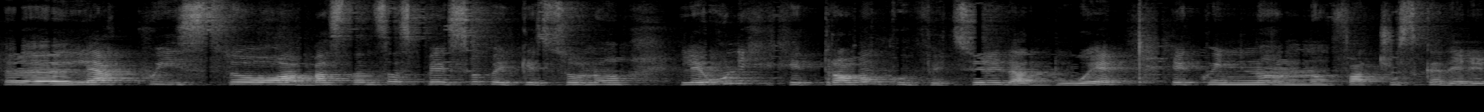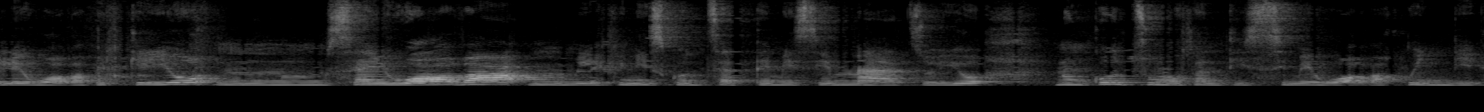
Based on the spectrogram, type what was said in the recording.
eh, le acquisto abbastanza spesso perché sono le uniche che trovo in confezione da due e quindi non, non faccio scadere le uova, perché io 6 mm, uova mh, mm, le finisco in 7 mesi e mezzo, io non consumo tantissime uova, quindi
